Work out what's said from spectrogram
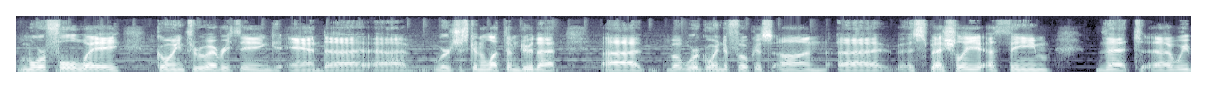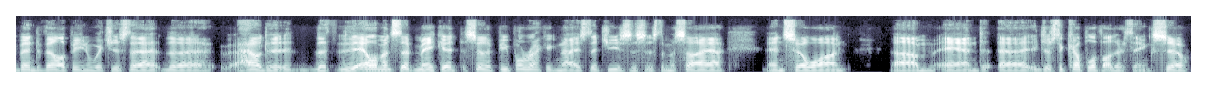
more full way, going through everything. And uh, uh, we're just going to let them do that. Uh, but we're going to focus on especially a theme that uh, we've been developing, which is that the how to the the elements that make it so that people recognize that Jesus is the Messiah, and so on, um, and uh, just a couple of other things. So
